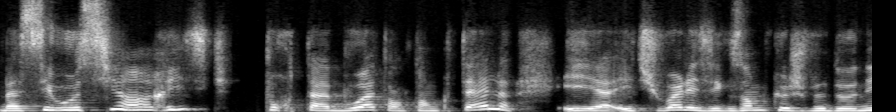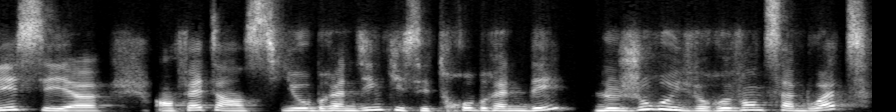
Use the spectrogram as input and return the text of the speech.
bah, c'est aussi un risque pour ta boîte en tant que telle. Et, et tu vois, les exemples que je veux donner, c'est euh, en fait un CEO branding qui s'est trop brandé. Le jour où il veut revendre sa boîte,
